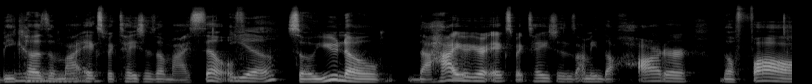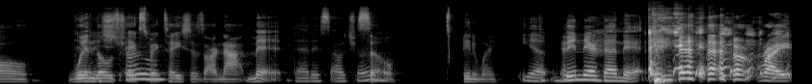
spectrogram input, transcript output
because of my Mm. expectations of myself. yeah So, you know, the higher your expectations, I mean, the harder the fall when those true. expectations are not met. that is so true So, anyway. yeah been there done that right.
